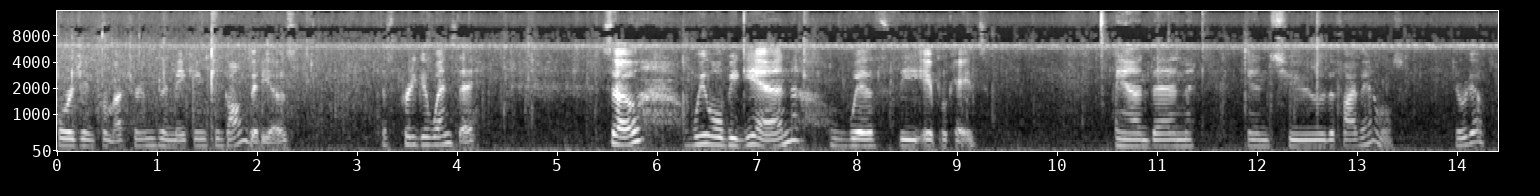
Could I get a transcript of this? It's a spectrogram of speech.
foraging for mushrooms and making Qigong videos. That's a pretty good Wednesday. So, we will begin with the apricots and then into the five animals. Here we go.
